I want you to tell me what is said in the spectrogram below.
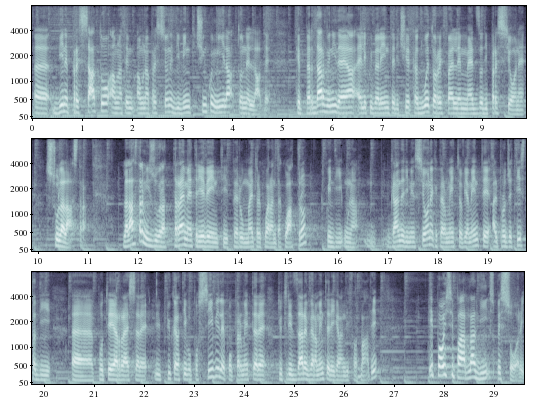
eh, viene pressato a una, a una pressione di 25.000 tonnellate, che per darvi un'idea è l'equivalente di circa due torri Eiffel e mezzo di pressione sulla lastra. La lastra misura 3,20 m per 1,44 m, quindi una grande dimensione che permette ovviamente al progettista di eh, poter essere il più creativo possibile, può permettere di utilizzare veramente dei grandi formati. E poi si parla di spessori.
